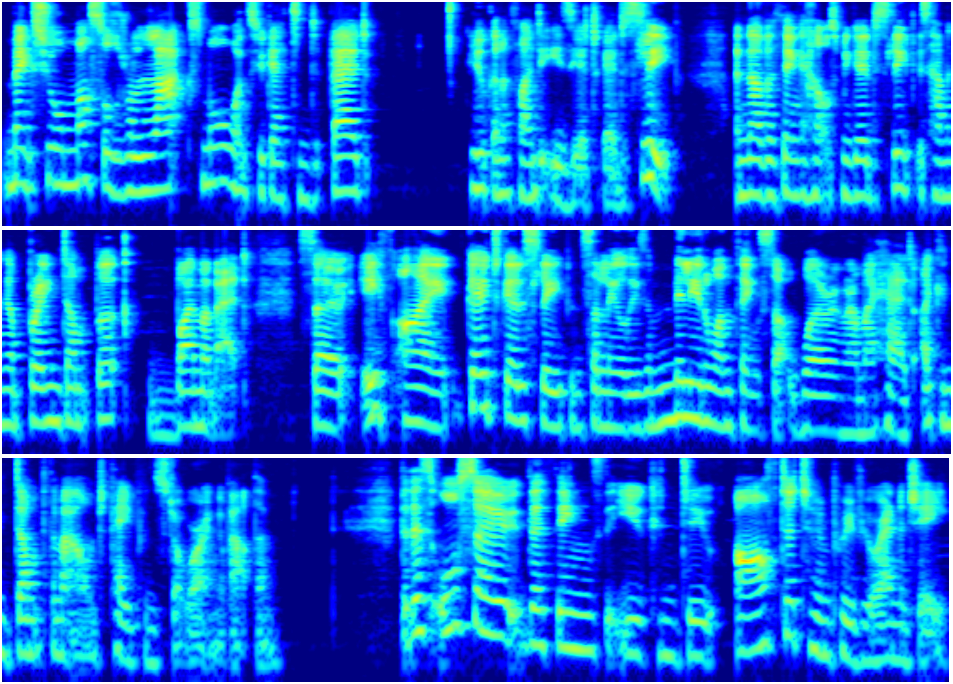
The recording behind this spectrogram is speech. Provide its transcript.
makes your muscles relax more once you get into bed. You're going to find it easier to go to sleep. Another thing that helps me go to sleep is having a brain dump book by my bed. So if I go to go to sleep and suddenly all these a million and one things start whirring around my head, I can dump them out onto paper and stop worrying about them. But there's also the things that you can do after to improve your energy.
